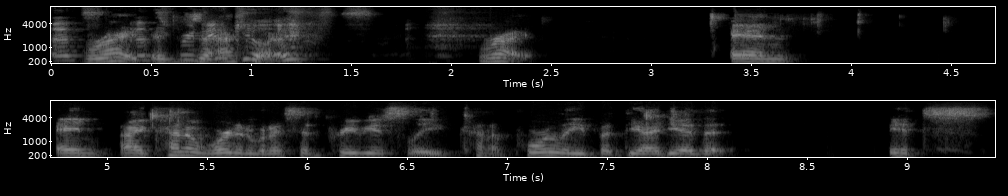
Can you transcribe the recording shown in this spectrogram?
That's Right, that's exactly. ridiculous. right and and i kind of worded what i said previously kind of poorly but the idea that it's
